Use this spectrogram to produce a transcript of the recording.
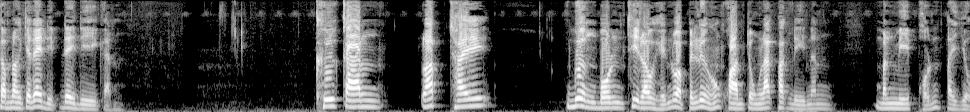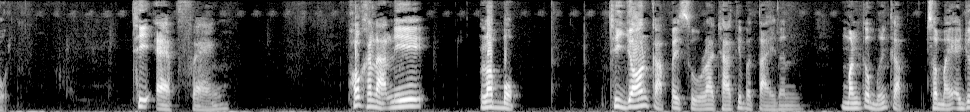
กำลังจะได้ดิบได้ดีกัน คือการรับใช้เบื้องบนที่เราเห็นว่าเป็นเรื่องของความจงรักภักดีนั้น มันมีผลประโยชน์ ที่แอบแฝง เพราะขณะนี้ระบบที่ย้อนกลับไปสู่ราชาธิปไตยนั้น มันก็เหมือนกับสมัยอยุ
